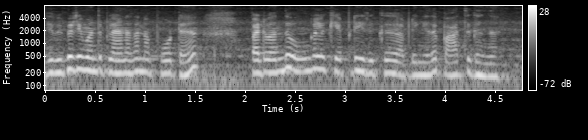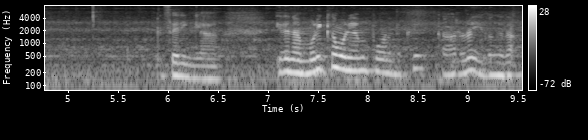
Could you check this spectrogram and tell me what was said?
இது விபரீம் வந்து பிளானாக தான் நான் போட்டேன். பட் வந்து உங்களுக்கு எப்படி இருக்குது அப்படிங்கிறத பார்த்துக்கோங்க. சரிங்களா? இதை நான் முடிக்க முடியாமல் போனதுக்கு காரணம் இவங்க தான்.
